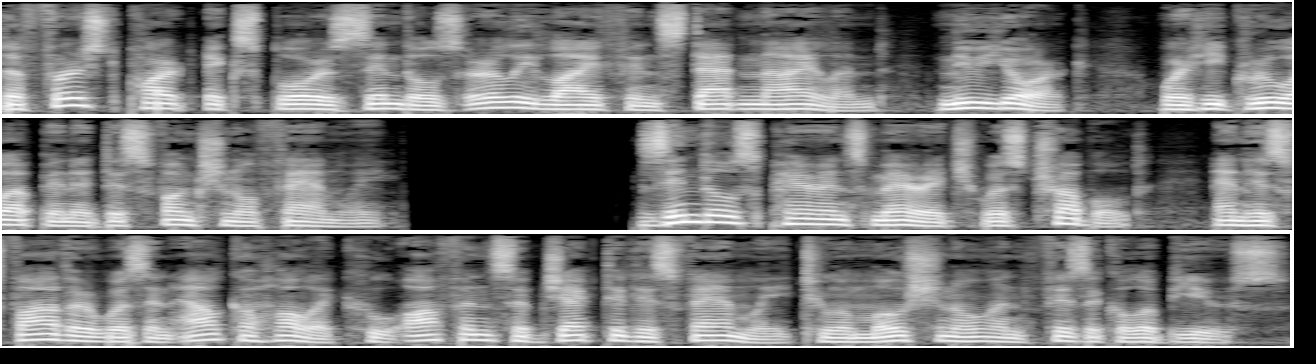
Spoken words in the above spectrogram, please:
The first part explores Zindel's early life in Staten Island, New York, where he grew up in a dysfunctional family. Zindel's parents' marriage was troubled, and his father was an alcoholic who often subjected his family to emotional and physical abuse.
